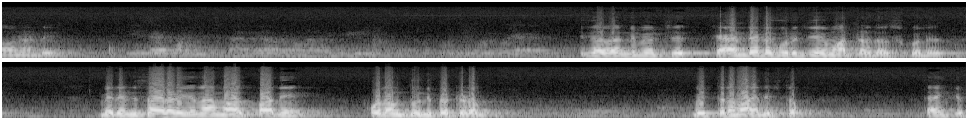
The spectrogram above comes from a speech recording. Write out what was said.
అవునండి. ఇక అవన్నీ మేము క్యాండిడేట్ క్యాండిడేట్ల గురించి ఏం మాట్లాడదలుచుకోలేదు. మీరు ఎన్నిసార్లు అడిగినా మా పని పొలం దున్ని పెట్టడం విత్తనం ఆయన ఇష్టం. థ్యాంక్ యూ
